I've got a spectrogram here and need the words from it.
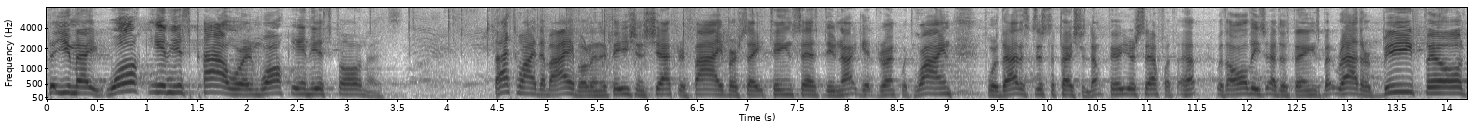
that you may walk in His power and walk in His fullness. That's why the Bible in Ephesians chapter 5, verse 18 says, Do not get drunk with wine, for that is dissipation. Don't fill yourself with, up with all these other things, but rather be filled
